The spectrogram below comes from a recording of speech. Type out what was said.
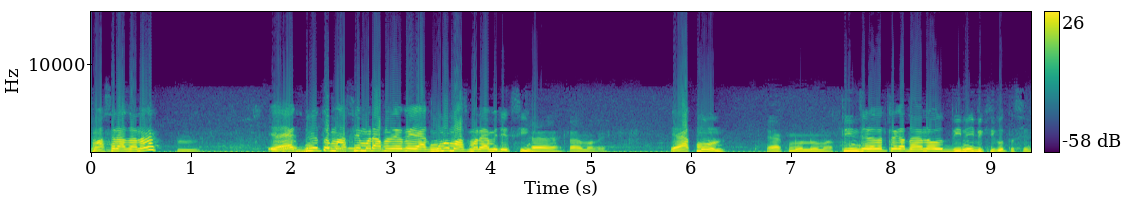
মাছের রাজা না? হুম। একদিনে তো মাছে মারে আপনাদের এলাকায় এক মনও মাছ মারে আমি দেখছি। হ্যাঁ মানে। এক মন? এক মন মাছ। তিন চার হাজার টাকা ধরেন ও দিনেই বিক্রি করতেছে।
